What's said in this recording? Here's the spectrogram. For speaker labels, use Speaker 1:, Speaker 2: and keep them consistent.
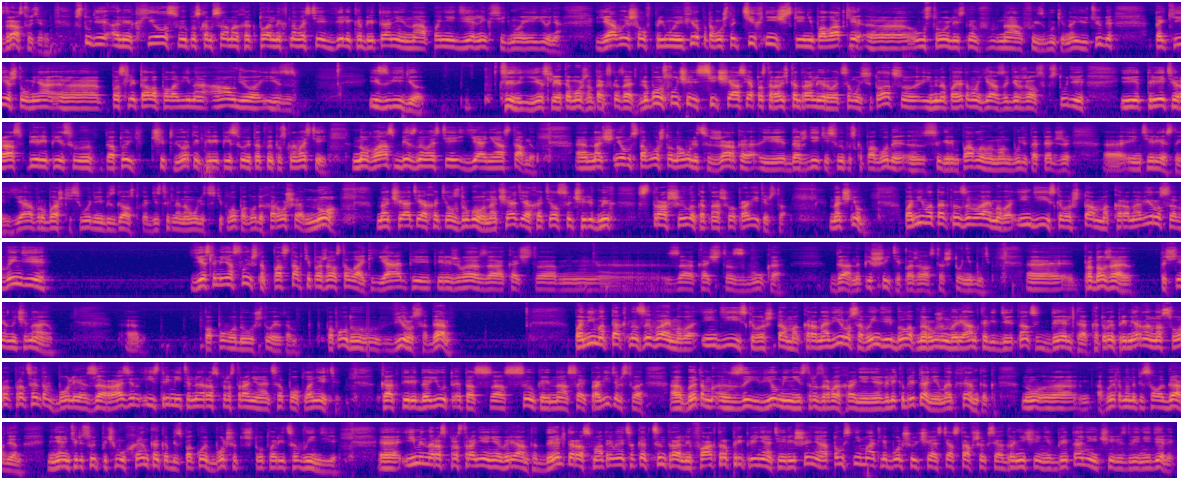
Speaker 1: Здравствуйте. В студии Олег Хилл с выпуском самых актуальных новостей в Великобритании на понедельник, 7 июня. Я вышел в прямой эфир, потому что технические неполадки э, устроились на, на Фейсбуке, на Ютубе, такие, что у меня э, послетала половина аудио из, из видео если это можно так сказать. В любом случае, сейчас я постараюсь контролировать саму ситуацию, именно поэтому я задержался в студии и третий раз переписываю, а то и четвертый переписываю этот выпуск новостей. Но вас без новостей я не оставлю. Э, начнем с того, что на улице жарко и дождитесь выпуска погоды э, с Игорем Павловым, он будет опять же э, интересный. Я в рубашке сегодня и без галстука, действительно на улице тепло, погода хорошая, но начать я хотел с другого. Начать я хотел с очередных страшилок от нашего правительства. Начнем. Помимо так называемого индийского штамма коронавируса, в Индии если меня слышно, поставьте, пожалуйста, лайк. Я переживаю за качество, э, за качество звука. Да, напишите, пожалуйста, что-нибудь. Э, продолжаю, точнее начинаю. Э, по поводу, что я там, по поводу вируса, да. Помимо так называемого индийского штамма коронавируса, в Индии был обнаружен вариант COVID-19 Дельта, который примерно на 40% более заразен и стремительно распространяется по планете. Как передают это со ссылкой на сайт правительства, об этом заявил министр здравоохранения Великобритании Мэтт Хэнкок. Ну, э, об этом и написала Guardian. Меня интересует, почему Хэнкока беспокоит больше, что творится в Индии. Э, именно распространение варианта Дельта рассматривается рассматривается как центральный фактор при принятии решения о том, снимать ли большую часть оставшихся ограничений в Британии через две недели.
